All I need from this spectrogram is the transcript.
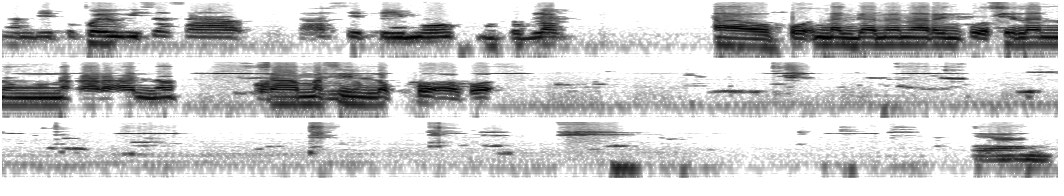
Nandito po yung isa sa taas si Timo Motovlog. Ah, opo, nagano na rin po sila nung nakaraan, no? Sa Masinloc po, opo. Ayan,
